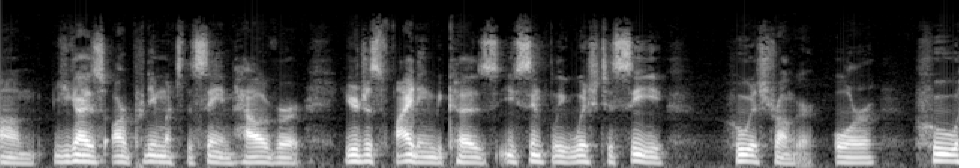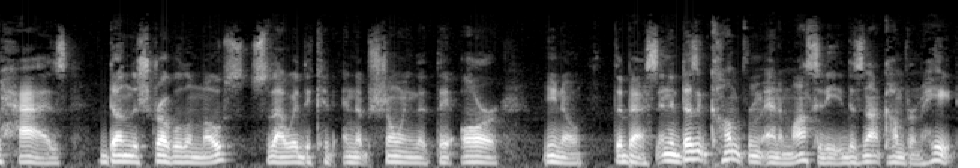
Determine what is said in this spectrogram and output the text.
Um, you guys are pretty much the same. However, you're just fighting because you simply wish to see who is stronger or who has done the struggle the most, so that way they could end up showing that they are, you know, the best. And it doesn't come from animosity, it does not come from hate.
